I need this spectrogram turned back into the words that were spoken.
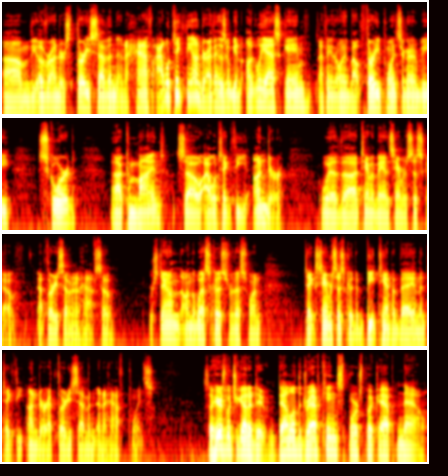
Um, the over under is 37 and a half. I will take the under. I think there's going to be an ugly ass game. I think only about 30 points are going to be scored uh, combined. So I will take the under with uh, Tampa Bay and San Francisco at 37 and a half. So we're staying on, on the West Coast for this one. Take San Francisco to beat Tampa Bay and then take the under at 37 and a half points. So here's what you got to do download the DraftKings Sportsbook app now.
